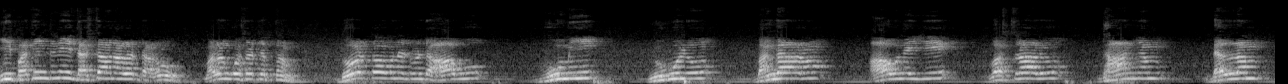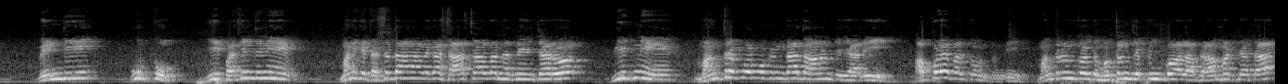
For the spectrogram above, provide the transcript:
ఈ పదింటిని దశదానాలు అంటారు. మళ్ళీ ఇంకోసారి చెప్తాం. దూడతో ఉన్నటువంటి ఆవు భూమి నువ్వులు బంగారం ఆవు నెయ్యి వస్త్రాలు ధాన్యం బెల్లం వెండి ఉప్పు ఈ పదింటిని మనకి దశదానాలుగా శాస్త్రాల్లో నిర్ణయించారు. వీటిని మంత్రపూర్వకంగా దానం చేయాలి. అప్పుడే ఫలితం ఉంటుంది. మంత్రంతో మంత్రం చెప్పించుకోవాలి ఆ బ్రాహ్మణ చేత.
